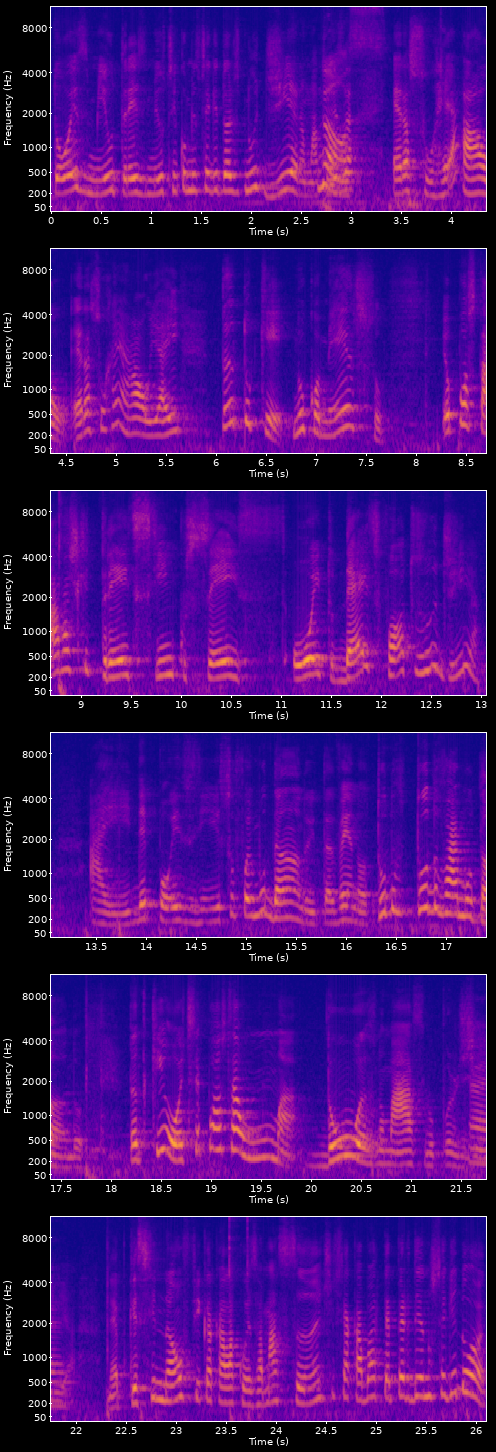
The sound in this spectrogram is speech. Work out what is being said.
2 mil, 3 mil, 5 mil seguidores no dia. Era uma Nossa. coisa. Era surreal, era surreal. E aí, tanto que no começo eu postava acho que 3, 5, 6, 8, 10 fotos no dia. Aí depois isso foi mudando, e tá vendo? Tudo, tudo vai mudando. Tanto que hoje você posta uma, duas no máximo por dia. É. Né? Porque senão fica aquela coisa maçante e você acaba até perdendo o seguidor.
